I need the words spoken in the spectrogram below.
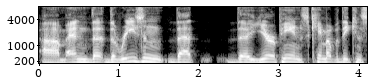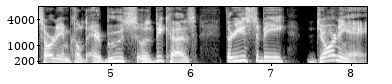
Um, and the the reason that the Europeans came up with the consortium called Airbus was because there used to be Dornier,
